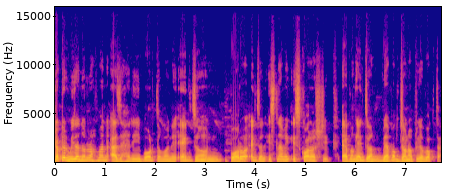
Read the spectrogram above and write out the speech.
ডক্টর মিজানুর রহমান আজহারি বর্তমানে একজন বড় একজন ইসলামিক স্কলারশিপ এবং একজন ব্যাপক জনপ্রিয় বক্তা।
